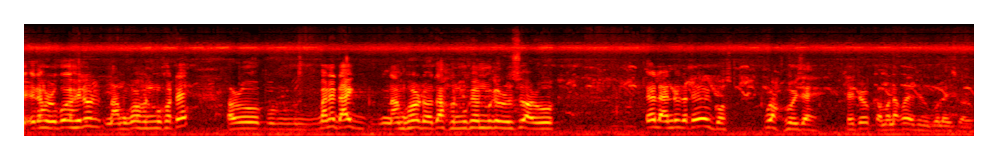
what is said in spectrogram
এতিয়া ৰুব আহিলোঁ নামঘৰৰ সন্মুখতে। আৰু মানে ডাইৰেক্ট নামঘৰৰ দৰ্জাৰ সন্মুখে সন্মুখে ৰুইছোঁ আৰু এই লাইনটো যাতে গছ পূৰা হৈ যায় সেইটো কামনা কৰি আজি ৰুব লাগিছোঁ আৰু।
